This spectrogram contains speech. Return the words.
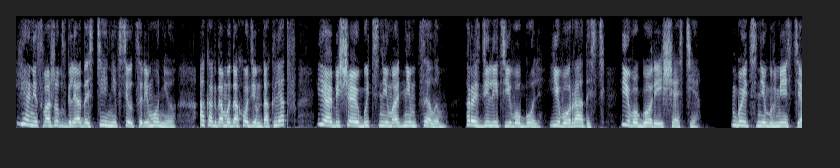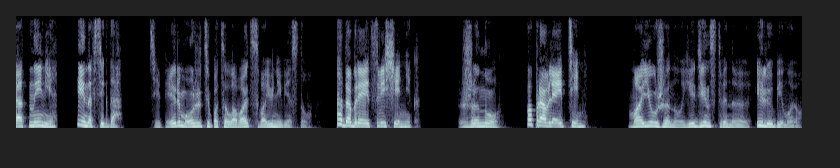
Я не свожу взгляда с тени всю церемонию, а когда мы доходим до клятв, я обещаю быть с ним одним целым, разделить его боль, его радость, его горе и счастье. Быть с ним вместе отныне и навсегда. Теперь можете поцеловать свою невесту. Одобряет священник. Жену. Поправляет тень. Мою жену, единственную и любимую.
